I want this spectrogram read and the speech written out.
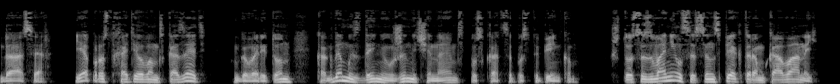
«Да, сэр. Я просто хотел вам сказать», — говорит он, когда мы с Дэнни уже начинаем спускаться по ступенькам, что созвонился с инспектором Каваной.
